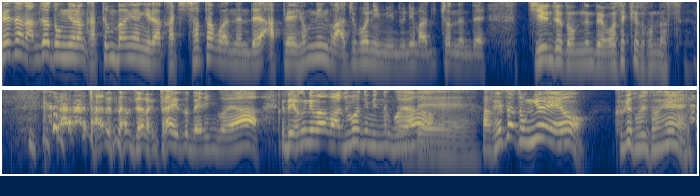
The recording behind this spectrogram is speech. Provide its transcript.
회사 남자 동료랑 같은 방향이라 같이 차 타고 왔는데 앞에 형님과 아주버님이 눈이 마주쳤는데 지은 죄도 없는데 어색해서 혼났어요. 다른 남자랑 차에서 내린 거야. 근데 형님하고 아주버님 있는 거야. 네. 아, 회사 동료예요. 그게 더 이상해.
